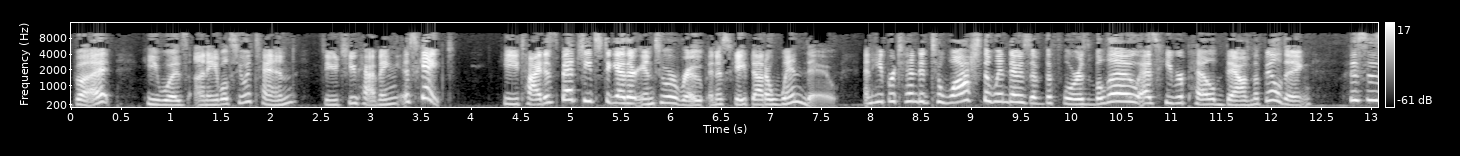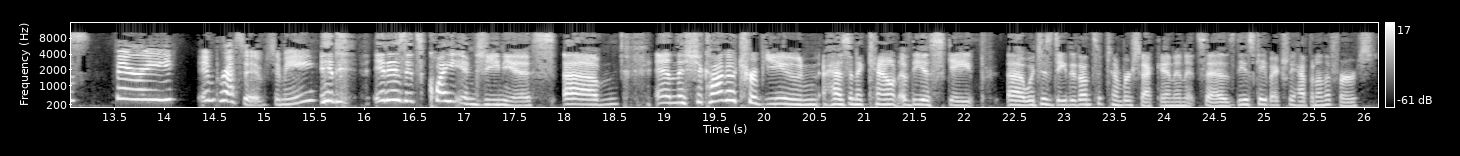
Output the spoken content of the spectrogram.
But he was unable to attend due to having escaped. He tied his bed sheets together into a rope and escaped out a window and he pretended to wash the windows of the floors below as he rappelled down the building. This is very impressive to me. It it is. It's quite ingenious. Um, and the Chicago Tribune has an account of the escape, uh, which is dated on September second, and it says the escape actually happened on the first.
